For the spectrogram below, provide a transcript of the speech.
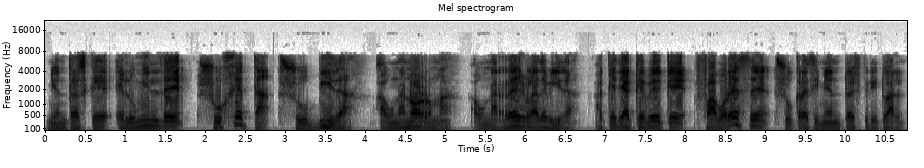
mientras que el humilde sujeta su vida a una norma, a una regla de vida, aquella que ve que favorece su crecimiento espiritual.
